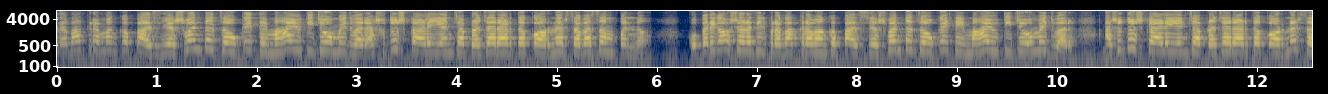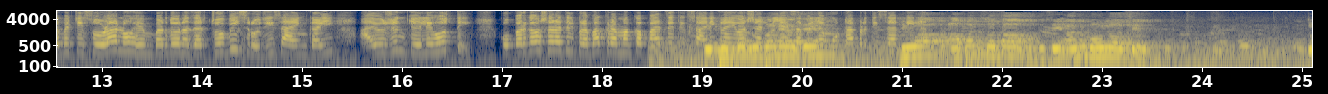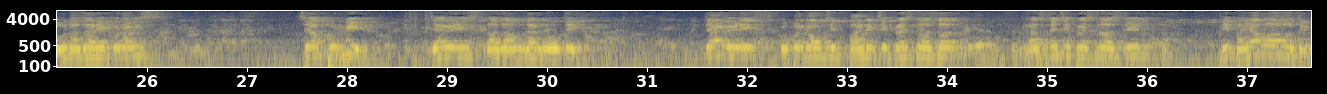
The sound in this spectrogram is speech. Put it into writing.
प्रभाग क्रमांक पाच यशवंत चौक येथे महायुतीचे उमेदवार आशुतोष काळे यांच्या प्रचारार्थ कॉर्नर सभा संपन्न. कोपरगाव शहरातील प्रभाग क्रमांक पाच यशवंत चौक येथे महायुतीचे उमेदवार आशुतोष काळे यांच्या प्रचारार्थ कॉर्नर सभेचे सोळा नोव्हेंबर दोन हजार चोवीस रोजी सायंकाळी आयोजन केले होते. कोपरगाव शहरातील प्रभाग क्रमांक पाच येथील स्थानिक रहिवाशांनी या सभेला मोठा प्रतिसाद दिला. आपण स्वतः ते अनुभवलं असेल? दोन हजार एकोणावीस च्या पूर्वी ज्यावेळेस दादा आमदार नव्हते त्यावेळेस कोपरगावचे पाण्याचे प्रश्न असत रस्त्याचे प्रश्न असतील हे भयावह होते.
